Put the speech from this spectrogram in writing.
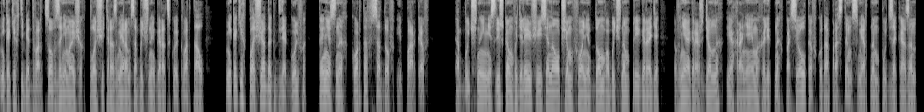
Никаких тебе дворцов, занимающих площадь размером с обычный городской квартал. Никаких площадок для гольфа, теннисных кортов, садов и парков. Обычный, не слишком выделяющийся на общем фоне дом в обычном пригороде, вне огражденных и охраняемых элитных поселков, куда простым смертным путь заказан.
